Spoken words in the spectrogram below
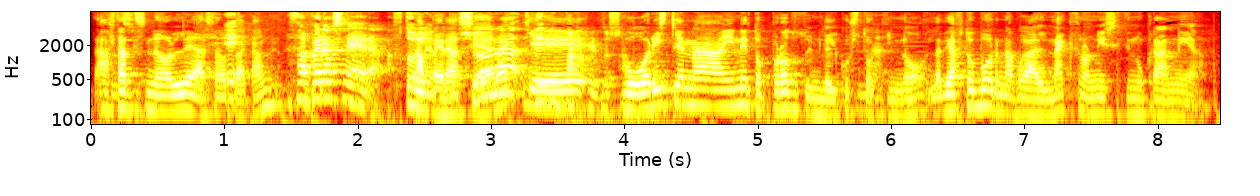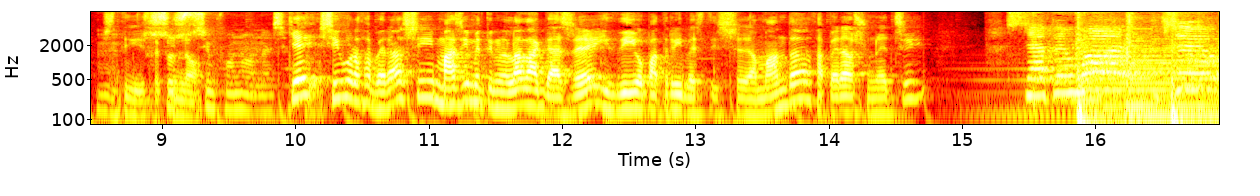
100%. αυτά της νεολαίας τώρα Ε, τα κάνουν. θα περάσει αέρα. Αυτό θα λέμε. περάσει τόση ώρα, αέρα δεν και υπάρχει περίπτωση να μπορεί αποκλειστεί. και να είναι το πρώτο του ημιτελικού στο Ναι. κοινό. Δηλαδή αυτό μπορεί να βγάλει, να εκθρονήσει την Ουκρανία στη, στο Σωστό, κοινό. συμφωνώ, ναι, Και συμφωνώ. σίγουρα θα περάσει μαζί με την Ελλάδα Γκαζέ, οι δύο πατρίδες της Αμάντα θα περάσουν έτσι. Snapping one, two,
